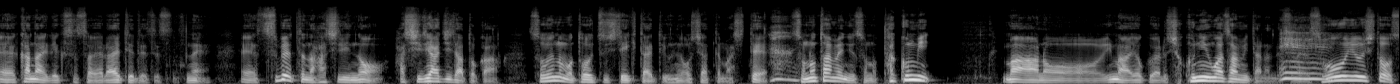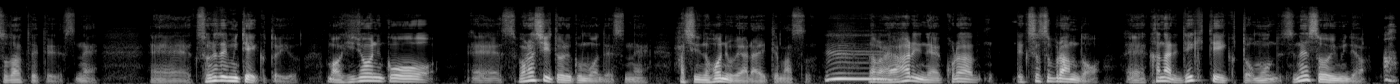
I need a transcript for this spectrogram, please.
えー、かなりレクサスはやられててですね、えー、全ての走りの走り味だとかそういうのも統一していきたいというふうにおっしゃってまして、はい、そのためにその匠まああの今よくやる職人技みたいなですね、えー、そういう人を育ててですね、えー、それで見ていくという、まあ、非常にこうえー、素晴らしい取り組みをですね走りの方にもやられてます。だからやはりねこれはレクサスブランドえー、かなりできていくと思うんですねそういう意味では。あ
